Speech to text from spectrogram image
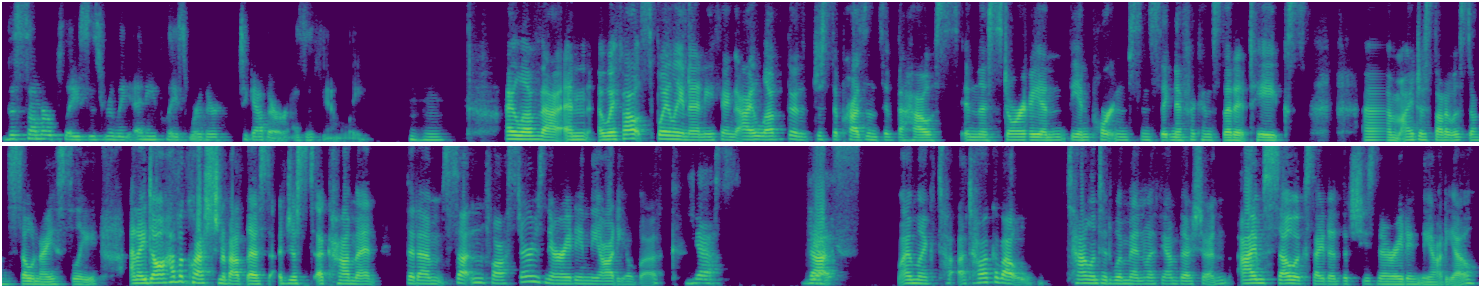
the summer place is really any place where they're together as a family. Mm-hmm. I love that. And without spoiling anything, I love the just the presence of the house in this story and the importance and significance that it takes. Um, I just thought it was done so nicely. And I don't have a question about this, just a comment that um Sutton Foster is narrating the audiobook. Yes that's yes. i'm like t- talk about talented women with ambition i'm so excited that she's narrating the audio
